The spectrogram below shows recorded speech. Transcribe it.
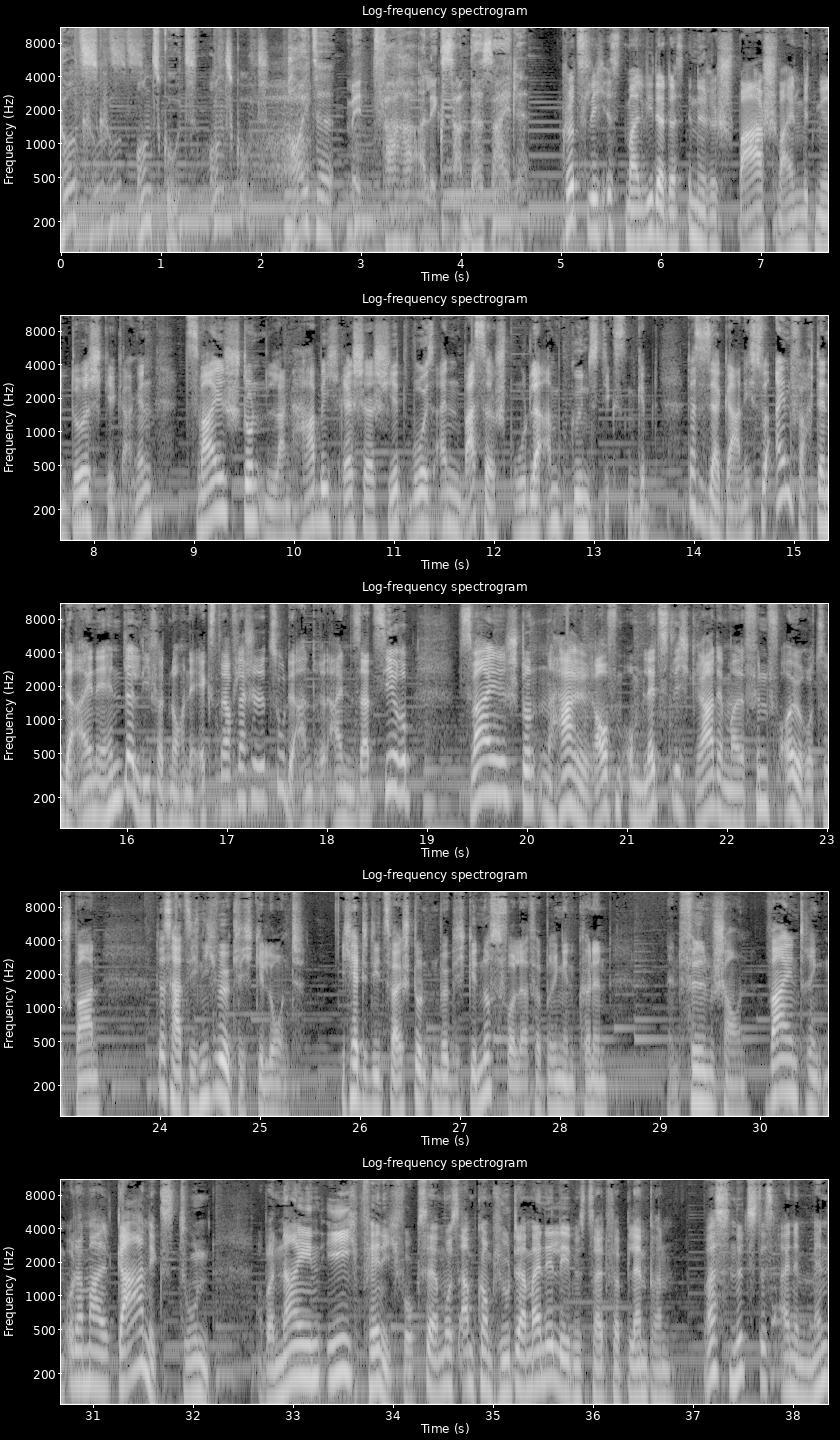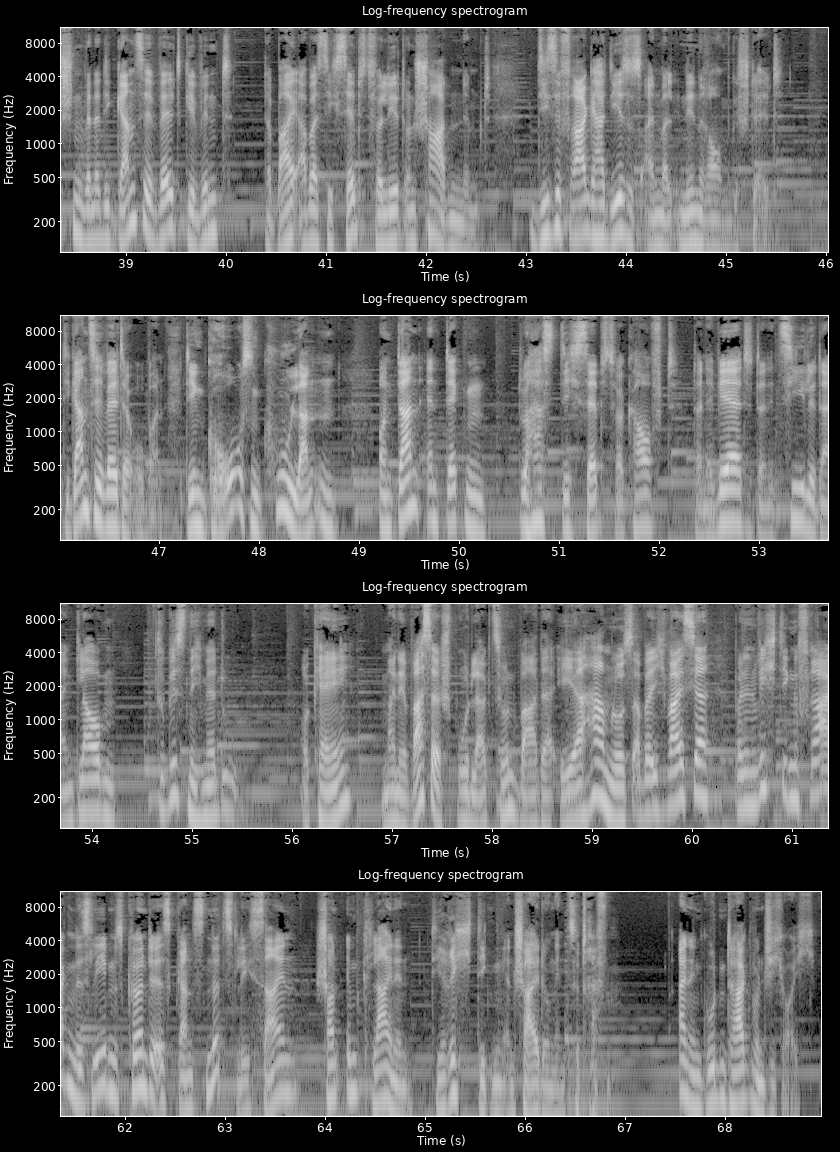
Kurz und gut und gut. Heute mit Pfarrer Alexander Seidel. Kürzlich ist mal wieder das innere Sparschwein mit mir durchgegangen. Zwei Stunden lang habe ich recherchiert, wo es einen Wassersprudler am günstigsten gibt. Das ist ja gar nicht so einfach, denn der eine Händler liefert noch eine Extraflasche dazu, der andere einen Satz Sirup. Zwei Stunden Haare raufen, um letztlich gerade mal 5 Euro zu sparen. Das hat sich nicht wirklich gelohnt. Ich hätte die zwei Stunden wirklich genussvoller verbringen können. Einen Film schauen, Wein trinken oder mal gar nichts tun. Aber nein, ich Pfennigfuchser muss am Computer meine Lebenszeit verplempern. Was nützt es einem Menschen, wenn er die ganze Welt gewinnt, dabei aber sich selbst verliert und Schaden nimmt? Diese Frage hat Jesus einmal in den Raum gestellt. Die ganze Welt erobern, den großen Kuh landen und dann entdecken, du hast dich selbst verkauft, deine Werte, deine Ziele, dein Glauben, du bist nicht mehr du. Okay, meine Wassersprudelaktion war da eher harmlos, aber ich weiß ja, bei den wichtigen Fragen des Lebens könnte es ganz nützlich sein, schon im Kleinen die richtigen Entscheidungen zu treffen. Einen guten Tag wünsche ich euch.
